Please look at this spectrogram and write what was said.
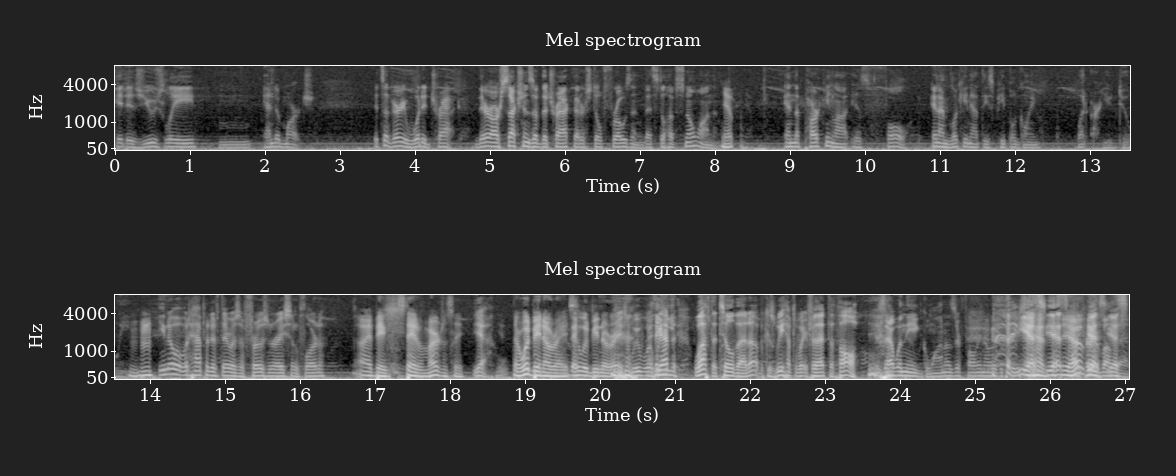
It is usually mm, end of March. It's a very wooded track. There are sections of the track that are still frozen, that still have snow on them. Yep. And the parking lot is full. And I'm looking at these people going, What are you doing? hmm You know what would happen if there was a frozen race in Florida? It'd be a state of emergency. Yeah, There would be no race. there would be no race. We, we, think have he- to we'll have to till that up because we have to wait for that to thaw. Is that when the iguanas are falling out of the trees? Yes, Yeah. yes, Yeah. I've heard yes, about yes.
